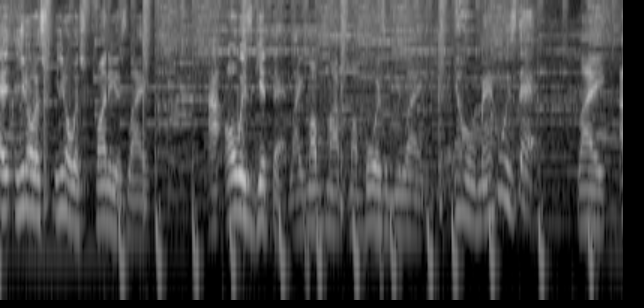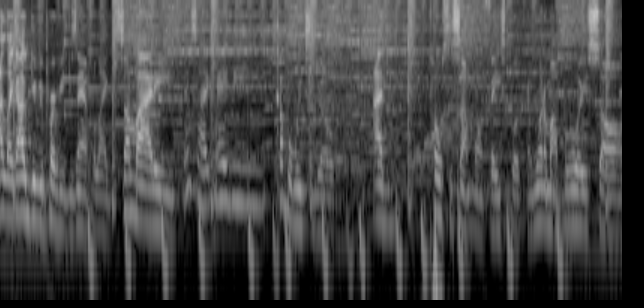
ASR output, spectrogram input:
and you know what's you know what's funny is like I always get that. Like my, my, my boys would be like, yo man, who is that? Like I like I'll give you a perfect example. Like somebody it's like maybe a couple weeks ago, I posted something on Facebook and one of my boys saw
